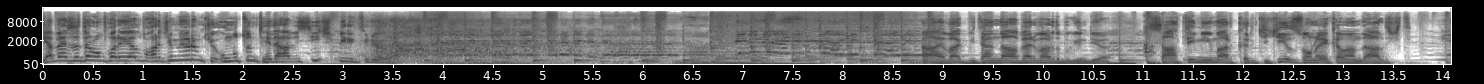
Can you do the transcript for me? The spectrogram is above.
Ya ben zaten o parayı alıp harcamıyorum ki. Umut'un tedavisi için biriktiriyorum. Ay bak bir tane daha haber vardı bugün diyor. Sahte mimar 42 yıl sonra yakalandı al işte. Bir.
